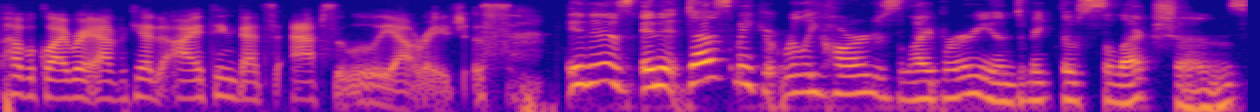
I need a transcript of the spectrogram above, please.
public library advocate i think that's absolutely outrageous It is, and it does make it really hard as a librarian to make those selections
